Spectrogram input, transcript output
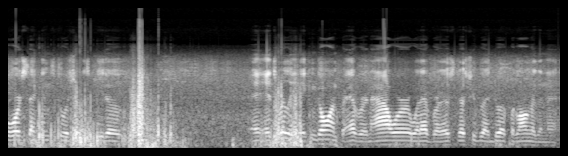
four seconds to a shutter speed of. It's really it can go on forever, an hour, whatever. There's there's people that do it for longer than that.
